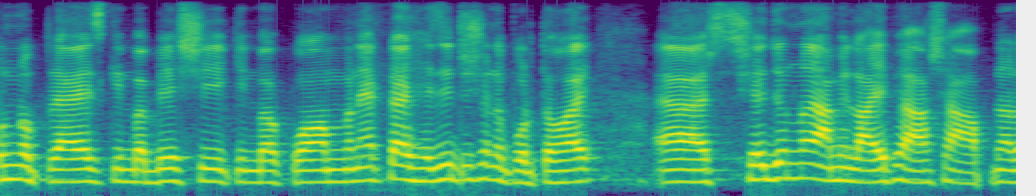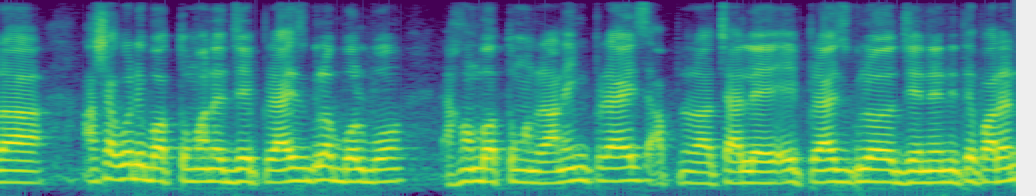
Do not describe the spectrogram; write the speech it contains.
অন্য প্রাইস কিংবা বেশি কিংবা কম মানে একটা হেজিটেশনে পড়তে হয়। সেজন্য আমি লাইফে আসা আপনারা, আশা করি বর্তমানে যে প্রাইসগুলো বলব, এখন বর্তমান রানিং প্রাইস আপনারা চাইলে এই প্রাইসগুলো জেনে নিতে পারেন।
